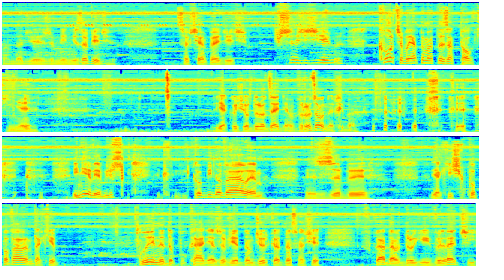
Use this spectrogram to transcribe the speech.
mam nadzieję, że mnie nie zawiedzie. Co chciałem powiedzieć? Przeziem... Kurczę, bo ja to mam te zatoki, nie? Jakoś od urodzenia, wrodzone chyba. I nie wiem, już kombinowałem, żeby jakieś kupowałem takie płyny do pukania, że w jedną dziurkę od nosa się wkłada, w drugiej wyleci.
